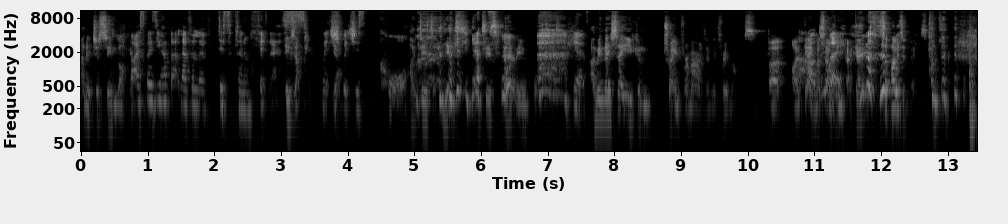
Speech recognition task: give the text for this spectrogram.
And it just seemed like But I suppose you had that level of discipline and fitness. Exactly, Which yeah. which is core. I did, yes, Yes. it is fairly important. Yes. I mean, they say you can train for a marathon in three months, but I Oh, gave do myself, they? a, I gave, supposedly, supposedly.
